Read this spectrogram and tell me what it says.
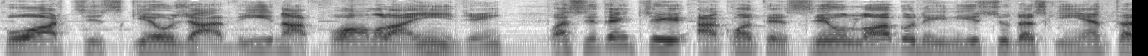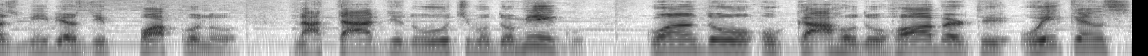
fortes que eu já vi na Fórmula Indy, hein? O acidente aconteceu logo no início das 500 milhas de Pocono, na tarde do último domingo, quando o carro do Robert Wickens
